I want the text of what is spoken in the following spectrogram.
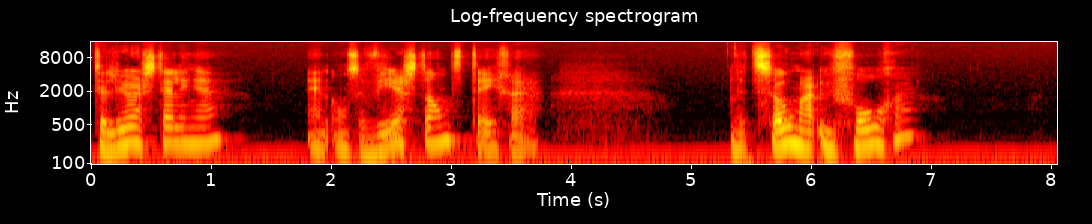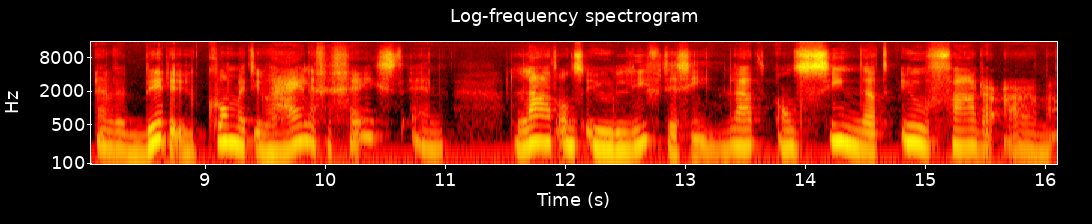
teleurstellingen en onze weerstand tegen het zomaar u volgen. En we bidden u, kom met uw Heilige Geest en laat ons uw liefde zien. Laat ons zien dat uw vaderarmen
